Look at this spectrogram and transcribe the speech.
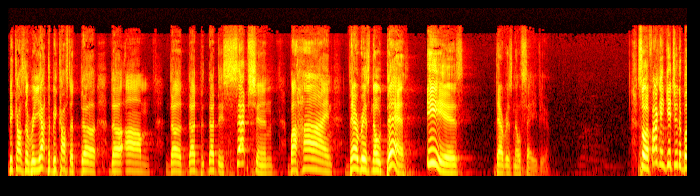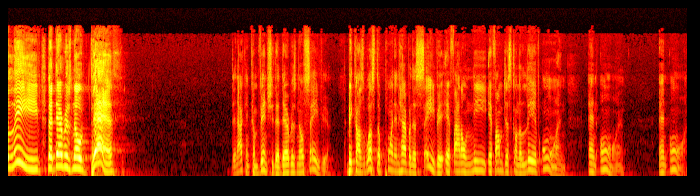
Because the rea- because the the the um the, the the deception behind there is no death is there is no savior. So if I can get you to believe that there is no death, then I can convince you that there is no savior. Because what's the point in having a savior if I don't need, if I'm just going to live on and on and on?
